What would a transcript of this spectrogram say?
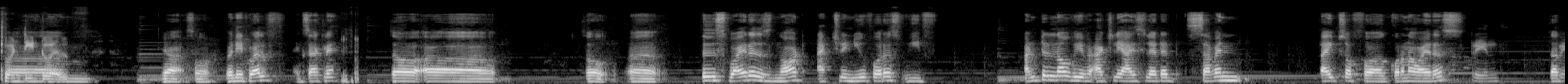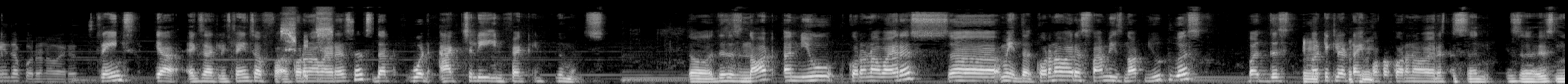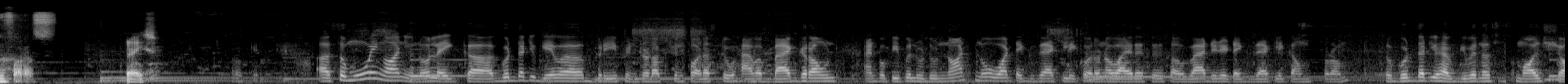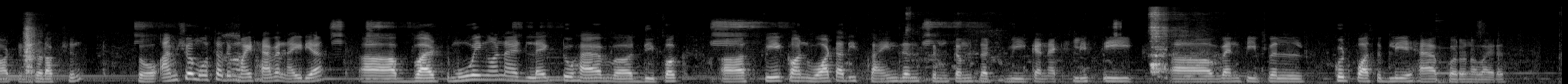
2012 Um, yeah, so 2012 exactly. So uh, so uh, this virus is not actually new for us. We've until now we've actually isolated seven types of uh, coronavirus Strains, That- strains of coronavirus. strains yeah exactly strains of uh, coronaviruses that would actually infect in humans so this is not a new coronavirus uh, i mean the coronavirus family is not new to us but this particular type of a coronavirus is, an- is, uh, is new for us Right. Okay. Uh, so moving on, you know, like uh, good that you gave a brief introduction for us to have a background and for people who do not know what exactly coronavirus is or where did it exactly come from. So good that you have given us a small short introduction. So I'm sure most of them might have an idea. Uh, but moving on, I'd like to have uh, Deepak uh, speak on what are the signs and symptoms that we can actually see uh, when people could possibly have coronavirus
